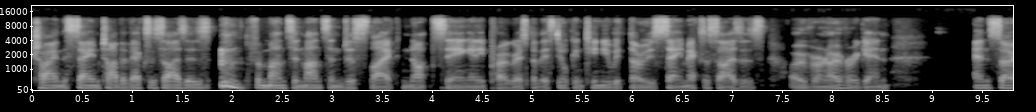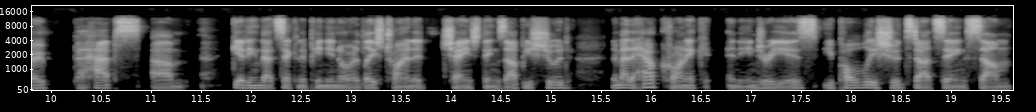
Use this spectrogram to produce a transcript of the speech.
trying the same type of exercises for months and months and just like not seeing any progress but they still continue with those same exercises over and over again and so perhaps um, getting that second opinion or at least trying to change things up you should no matter how chronic an injury is you probably should start seeing some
